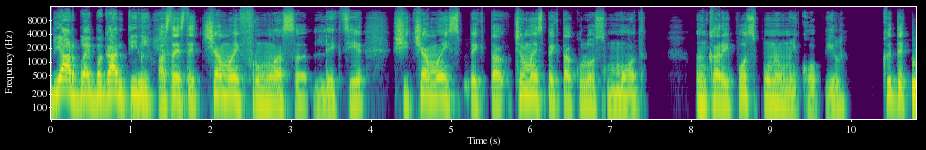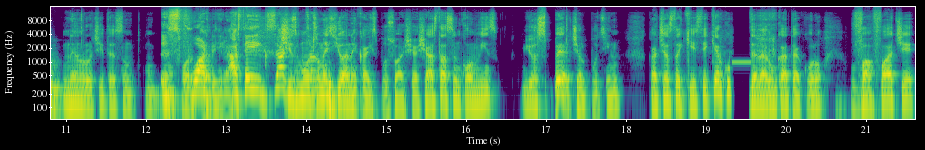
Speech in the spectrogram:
iarbă ai băgat în tine. Asta este cea mai frumoasă lecție și cea mai spectac- cel mai spectaculos mod în care îi poți spune unui copil cât de nenorocite sunt Îs foarte. porcările. Asta e exact. Și îți mulțumesc, Ioane, că ai spus-o așa. Și asta sunt convins, eu sper cel puțin, că această chestie, chiar cu de le aruncate acolo, va face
